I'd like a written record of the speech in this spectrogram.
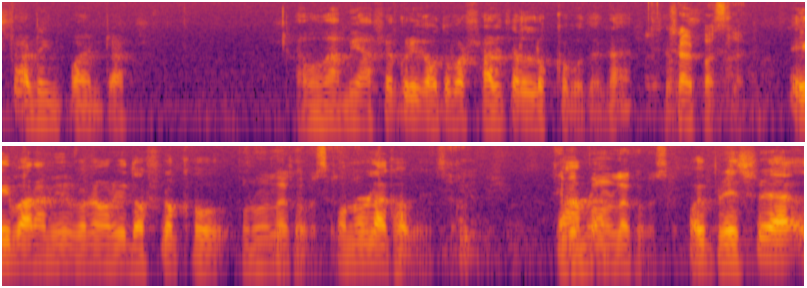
স্টার্টিং পয়েন্টটা এবং আমি আশা করি গতবার সাড়ে চার লক্ষ বোধ হয় না? সাড়ে পাঁচ লাখ। এইবার আমি মনে করি দশ লক্ষ পনেরো লাখ। পনেরো লাখ হবে। ওই প্রেসরা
